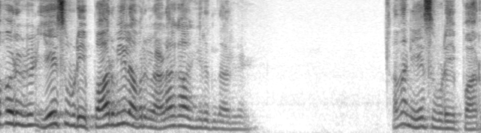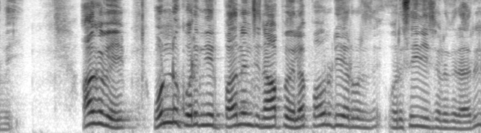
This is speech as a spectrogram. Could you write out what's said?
அவர்கள் இயேசுடைய பார்வையில் அவர்கள் அழகாக இருந்தார்கள். அதான் இயேசுடைய பார்வை. ஆகவே ஒன்று குறைந்தீர் பதினஞ்சு நாற்பதில் பவுனுடைய ஒரு ஒரு செய்தியை சொல்கிறாரு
